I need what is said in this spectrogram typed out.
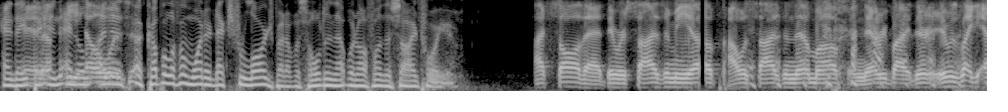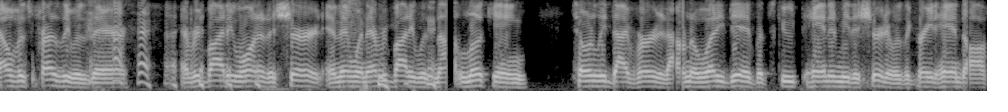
And they, And, they uh, and, and, and a couple of them wanted extra large, but I was holding that one off on the side for you. I saw that they were sizing me up. I was sizing them up, and everybody there. It was like Elvis Presley was there. Everybody wanted a shirt, and then when everybody was not looking, totally diverted. I don't know what he did, but Scoot handed me the shirt. It was a great handoff.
